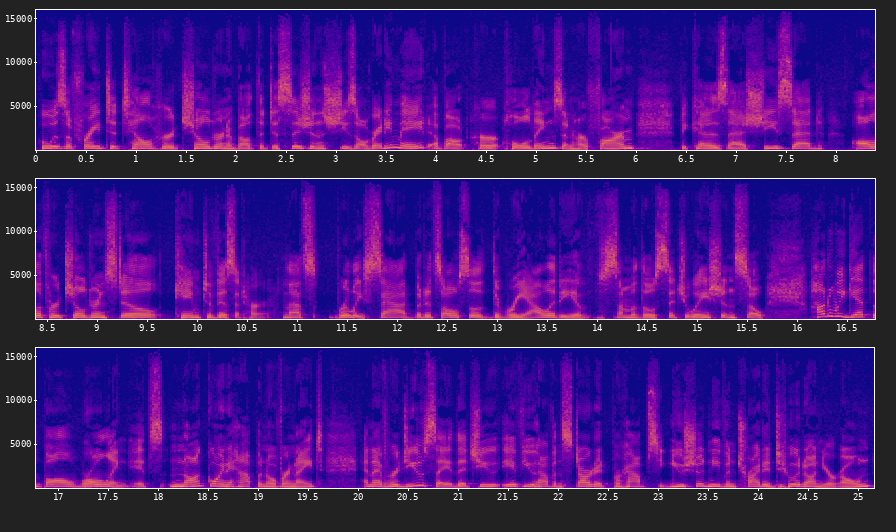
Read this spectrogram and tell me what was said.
who is afraid to tell her children about the decisions she's already made about her holdings and her farm because, as she said, all of her children still came to visit her. And that's really sad, but it's also the reality of some of those situations. So, how do we get the ball rolling? It's not going to happen overnight. And I've heard you say that you, if you haven't started, perhaps you shouldn't even try to do it on your own.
